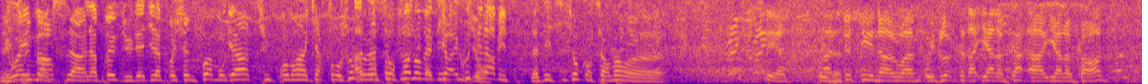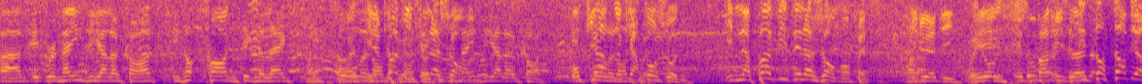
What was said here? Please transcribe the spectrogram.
Et les. Mars là, l'a prévenu. Il a dit la prochaine fois, mon gars, tu prendras un carton jaune. On Attention, attend du la. Écoutez l'arbitre. La décision concernant. euh, just so you know, um, we've looked at that yellow, ca- uh, yellow card. Um, it remains a yellow card. He's not targeting the leg. He's fallen il a onto pas it. visé la It jambe. remains a yellow card. On garde le carton jaune. Il n'a pas visé la jambe en fait. Il lui a dit. Oui, Et donc- et donc, pas- Il s'en sort bien.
